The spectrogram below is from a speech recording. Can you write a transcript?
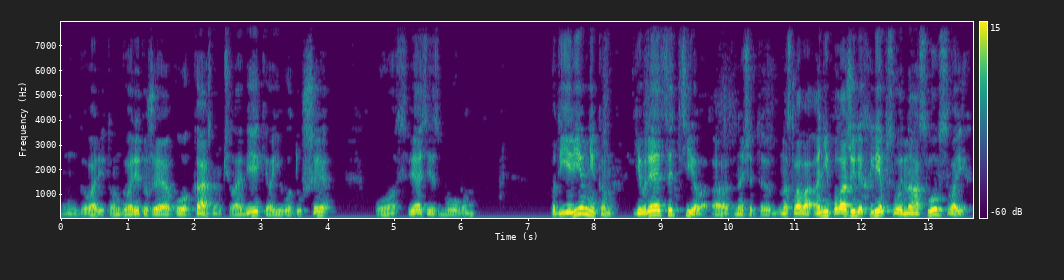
говорит. Он говорит уже о каждом человеке, о его душе, о связи с Богом. Под еревником является тело. А, значит, э, на слова «они положили хлеб свой на ослов своих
